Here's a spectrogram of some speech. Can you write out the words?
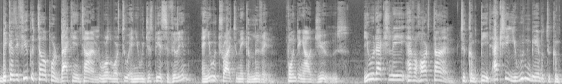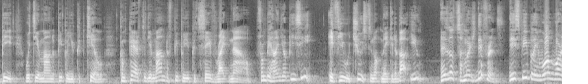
Because if you could teleport back in time to World War II and you would just be a civilian and you would try to make a living pointing out Jews, you would actually have a hard time to compete. Actually, you wouldn't be able to compete with the amount of people you could kill compared to the amount of people you could save right now from behind your PC if you would choose to not make it about you. There's not so much difference. These people in World War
